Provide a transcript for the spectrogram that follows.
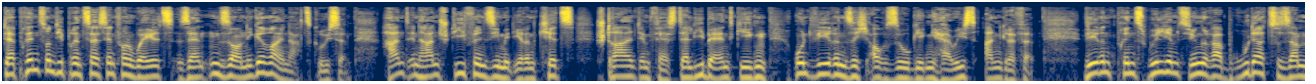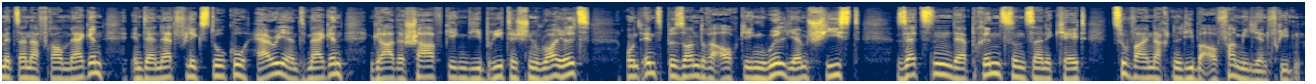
Der Prinz und die Prinzessin von Wales senden sonnige Weihnachtsgrüße. Hand in Hand stiefeln sie mit ihren Kids strahlend dem Fest der Liebe entgegen und wehren sich auch so gegen Harrys Angriffe. Während Prinz Williams jüngerer Bruder zusammen mit seiner Frau Meghan in der Netflix-Doku Harry and Meghan gerade scharf gegen die britischen Royals und insbesondere auch gegen William schießt, setzen der Prinz und seine Kate zu Weihnachten lieber auf Familienfrieden.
